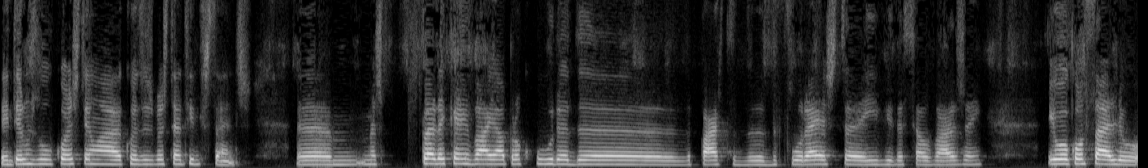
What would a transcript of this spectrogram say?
Em termos de vulcões, tem lá coisas bastante interessantes. Um, mas para quem vai à procura de, de parte de, de, floresta e vida selvagem, eu aconselho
